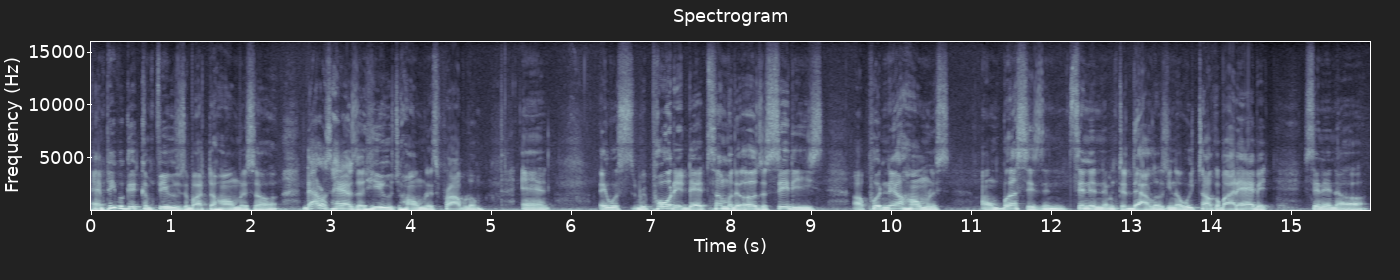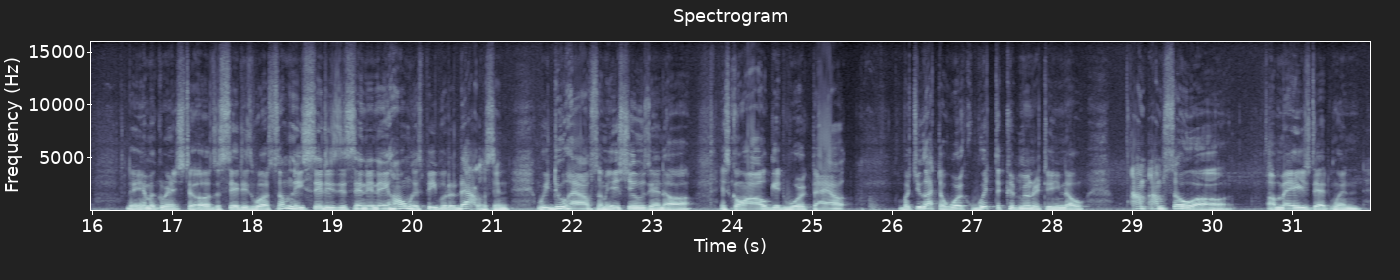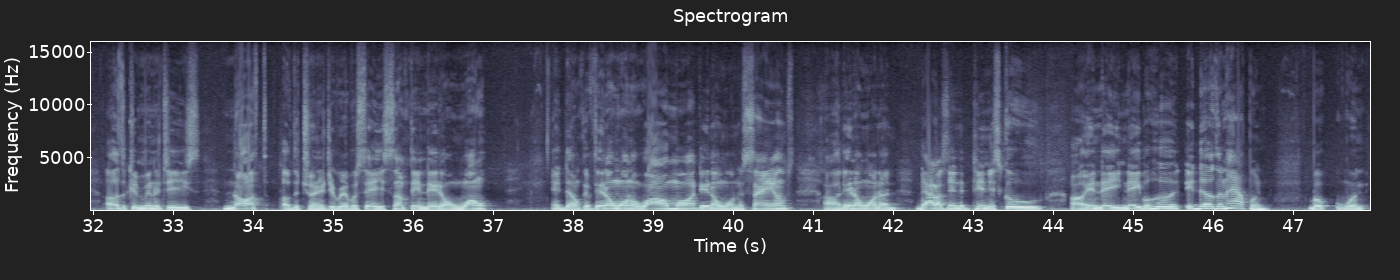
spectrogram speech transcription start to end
and people get confused about the homeless. Uh, Dallas has a huge homeless problem and it was reported that some of the other cities are putting their homeless on buses and sending them to Dallas. You know, we talk about Abbott sending uh, the immigrants to other cities. Well, some of these cities are sending their homeless people to Dallas, and we do have some issues, and uh, it's gonna all get worked out. But you got to work with the community. You know, I'm I'm so uh, amazed that when other communities north of the Trinity River say something they don't want. And don't if they don't want a Walmart, they don't want a Sam's, uh, they don't want a Dallas Independent School uh, in their neighborhood. It doesn't happen. But when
